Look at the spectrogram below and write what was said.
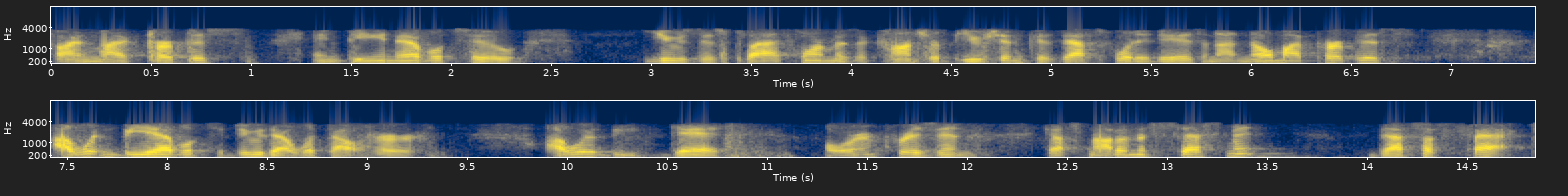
find my purpose and being able to use this platform as a contribution because that's what it is, and I know my purpose, I wouldn't be able to do that without her. I would be dead or in prison. That's not an assessment. That's a fact.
